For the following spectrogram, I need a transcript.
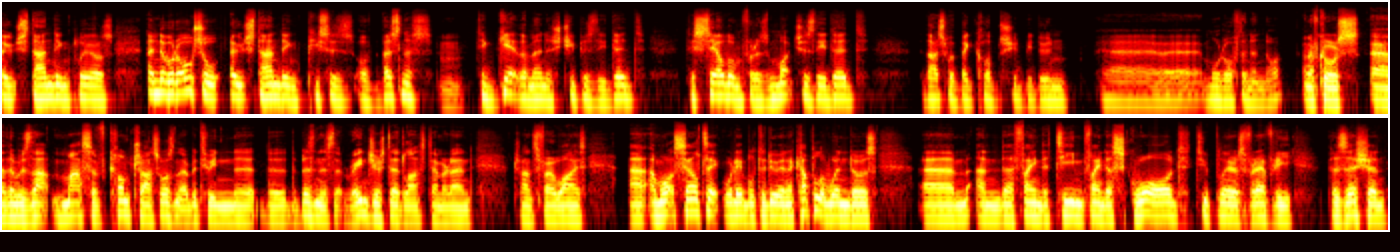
outstanding players, and they were also outstanding pieces of business mm. to get them in as cheap as they did to sell them for as much as they did. That's what big clubs should be doing uh, more often than not. And of course, uh, there was that massive contrast, wasn't there, between the, the, the business that Rangers did last time around, transfer wise, uh, and what Celtic were able to do in a couple of windows um, and uh, find a team, find a squad, two players for every position.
